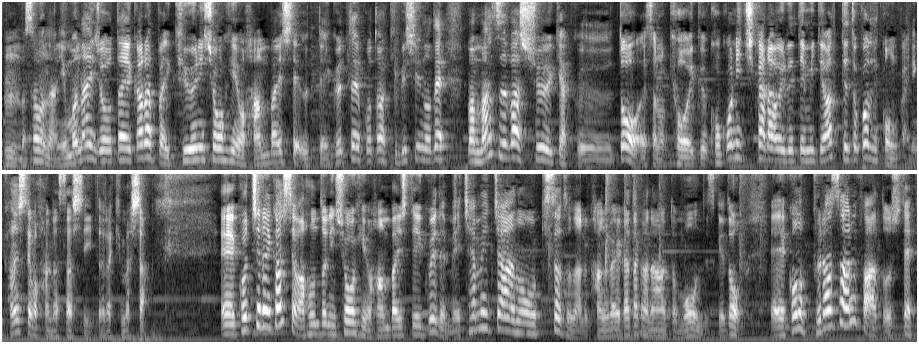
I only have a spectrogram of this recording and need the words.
うん、その何もない状態からやっぱり急に商品を販売して売っていくっていうことは厳しいので、まあ、まずは集客とその教育、ここに力を入れてみてはっていうところで今回に関しては話させていただきました。えー、こちらに関しては本当に商品を販売していく上でめちゃめちゃあの基礎となる考え方かなと思うんですけど、えー、このプラスアルファとして、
